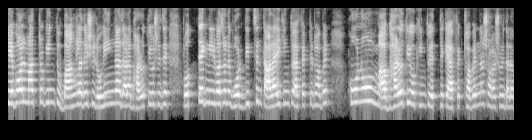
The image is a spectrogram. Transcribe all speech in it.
কেবলমাত্র কিন্তু বাংলাদেশি রোহিঙ্গা যারা ভারতীয় সেজে প্রত্যেক নির্বাচনে ভোট দিচ্ছেন, তারাই কিন্তু অ্যাফেক্টেড হবেন। কোনো ভারতীয় কিন্তু এর থেকে অ্যাফেক্ট হবেন না। সরাসরি তারা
